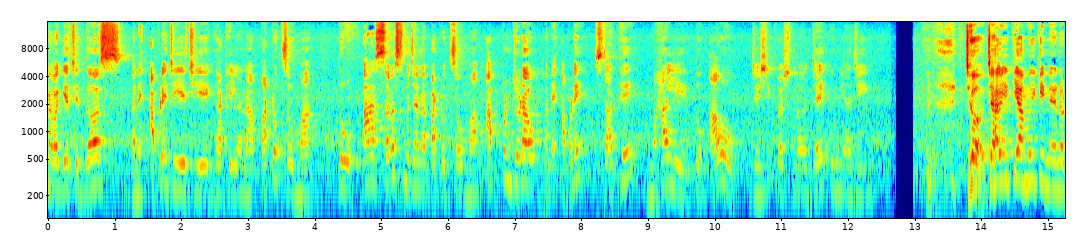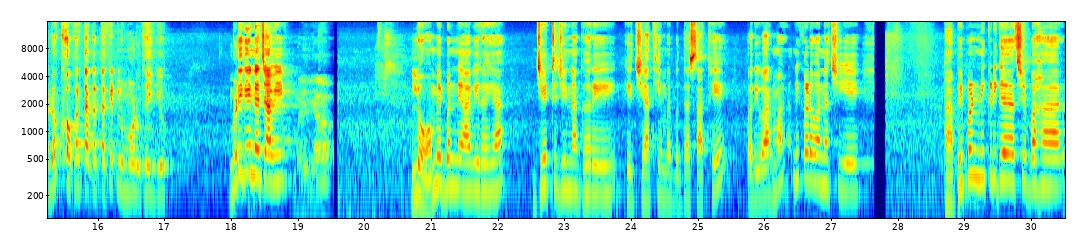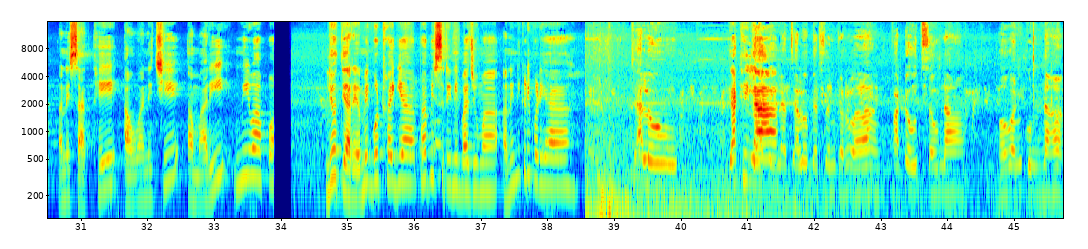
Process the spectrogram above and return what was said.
સવારના વાગ્યા છે દસ અને આપણે જઈએ છીએ ગાંઠીલાના પાટોત્સવમાં. તો આ સરસ મજાના પાટોત્સવમાં આપ પણ જોડાઓ અને આપણે સાથે મહાલીએ. તો આવો જય શ્રી કૃષ્ણ જય ઉમિયાજી. જો ચાવી ક્યાં મૂકીને એનો ડખો કરતાં કરતાં કેટલું મોડું થઈ ગયું? મળી ગઈ ને ચાવી? લો અમે બંને આવી રહ્યા જેઠજીના ઘરે કે જ્યાંથી અમે બધા સાથે પરિવારમાં નીકળવાના છીએ. ભાભી પણ નીકળી ગયા છે બહાર અને સાથે આવવાની છે અમારી મીવા પણ. લ્યો ત્યારે અમે ગોઠવાઈ ગયા ભાભીશ્રીની બાજુમાં અને નીકળી પડ્યા. ચાલો ગાંઠીલા. ચાલો દર્શન કરવા પાટો ઉત્સવના હવન કુંડના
